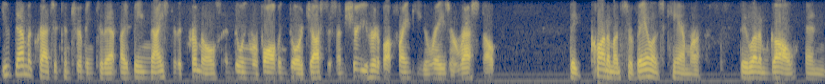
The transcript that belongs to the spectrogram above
you Democrats are contributing to that by being nice to the criminals and doing revolving door justice. I'm sure you heard about Frankie the Razor Resto. They caught him on surveillance camera. They let him go, and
